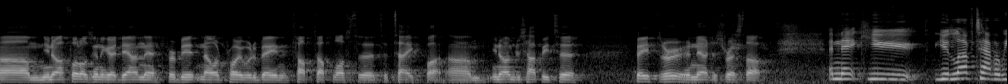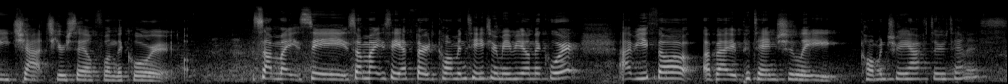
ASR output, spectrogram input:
Um, you know, I thought I was going to go down there for a bit, and that would probably would have been a tough, tough loss to, to take. But um, you know, I'm just happy to be through and now just rest up. And Nick, you you love to have a wee chat to yourself on the court. Some might say some might say a third commentator maybe on the court. Have you thought about potentially commentary after tennis?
